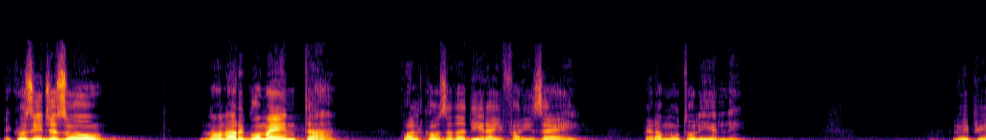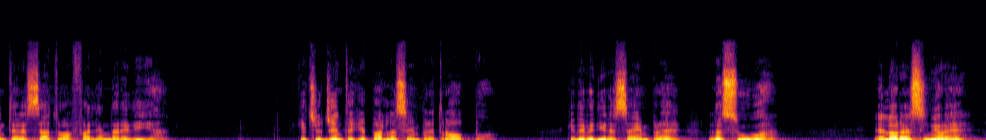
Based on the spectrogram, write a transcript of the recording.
E così Gesù non argomenta qualcosa da dire ai farisei per ammutolirli. Lui è più interessato a farli andare via. Che c'è gente che parla sempre troppo, che deve dire sempre la sua. E allora il Signore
